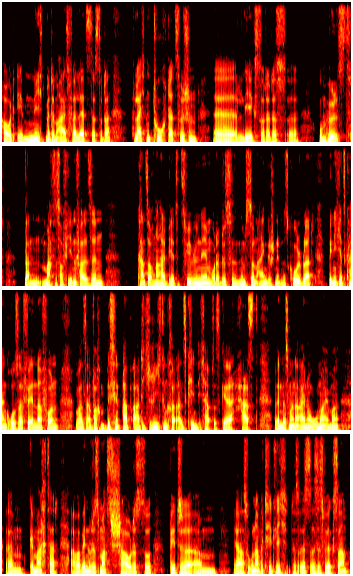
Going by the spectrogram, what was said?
Haut eben nicht mit dem Eis verletzt, dass du da vielleicht ein Tuch dazwischen äh, legst oder das äh, umhüllst. Dann macht es auf jeden Fall Sinn. Kannst auch eine halbierte Zwiebel nehmen oder du nimmst so ein eingeschnittenes Kohlblatt. Bin ich jetzt kein großer Fan davon, weil es einfach ein bisschen abartig riecht und gerade als Kind, ich habe das gehasst, wenn das meine eine Oma immer ähm, gemacht hat. Aber wenn du das machst, schau, dass du bitte, ähm, ja, so unappetitlich das ist, es ist wirksam,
